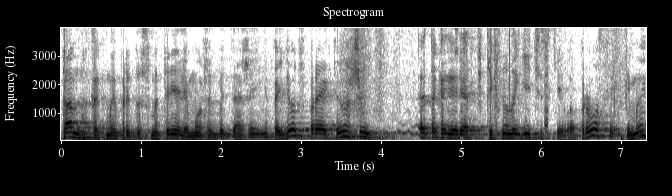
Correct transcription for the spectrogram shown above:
там, как мы предусмотрели, может быть, даже и не пойдет в проекте. Ну, в общем, это, как говорят, технологические вопросы, и мы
